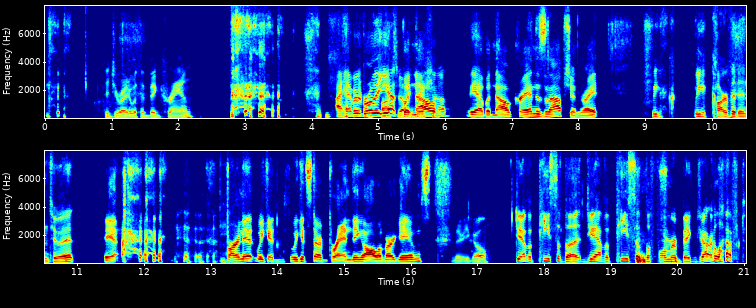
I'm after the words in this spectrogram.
Did you write it with a big crayon? I haven't wrote it Fox yet, Valley but now, Shop? yeah, but now crayon is an option, right? We we could carve it into it. Yeah, burn it. We could we could start branding all of our games. there you go. Do you have a piece of the Do you have a piece of the former Big Jar left?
